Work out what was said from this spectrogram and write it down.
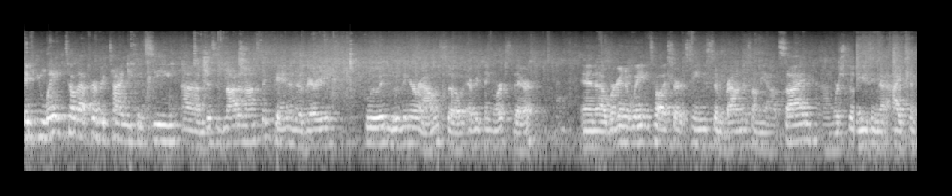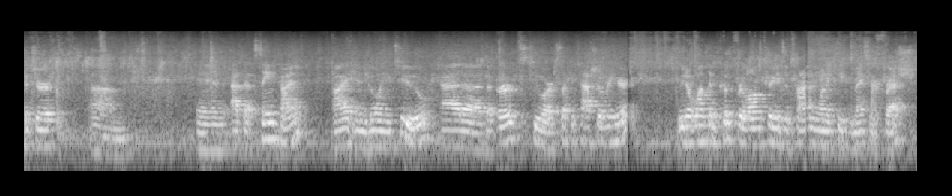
if you wait until that perfect time, you can see um, this is not a nonstick pan, and they're very fluid, moving around, so everything works there. And uh, we're gonna wait until I start seeing some brownness on the outside. Um, we're still using that high temperature, um, and at that same time, I am going to add uh, the herbs to our succotash over here. We don't want them cooked for long periods of time. We want to keep them nice and fresh.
